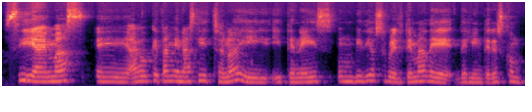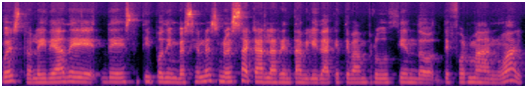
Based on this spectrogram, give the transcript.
Sí, además, eh, algo que también has dicho, ¿no? Y, tenéis un vídeo sobre el tema del interés compuesto. La idea de, de, este tipo de inversiones no es sacar la rentabilidad que te van produciendo de forma anual,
